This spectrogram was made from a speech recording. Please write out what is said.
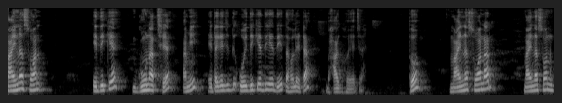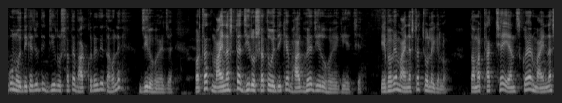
মাইনাস ওয়ান এদিকে গুণ আছে, আমি এটাকে যদি ওই দিকে দিয়ে দিই তাহলে এটা ভাগ হয়ে যায়। তো মাইনাস ওয়ান আর মাইনাস ওয়ান গুণ ওইদিকে যদি জিরোর সাথে ভাগ করে দিই তাহলে জিরো হয়ে যায়। অর্থাৎ মাইনাসটা জিরোর সাথে ওইদিকে ভাগ হয়ে জিরো হয়ে গিয়েছে। এভাবে মাইনাসটা চলে গেল। তো আমার থাকছে n square minus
